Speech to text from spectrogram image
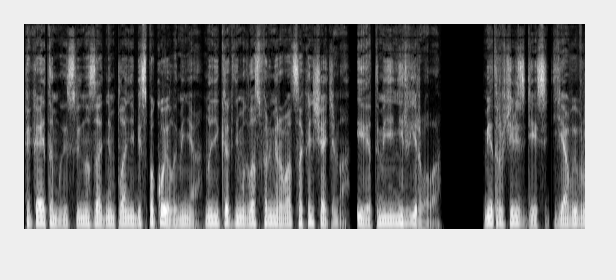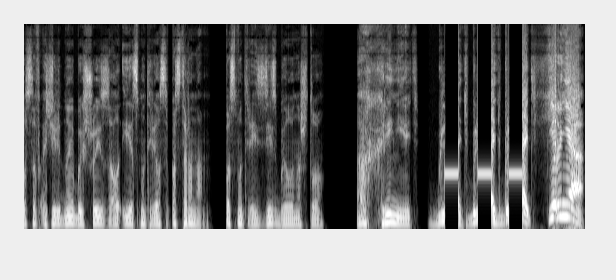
Какая-то мысль на заднем плане беспокоила меня, но никак не могла сформироваться окончательно, и это меня нервировало. Метров через десять я выбрался в очередной большой зал и осмотрелся по сторонам. Посмотреть здесь было на что. Охренеть! Блять, блять, блять! Херня!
